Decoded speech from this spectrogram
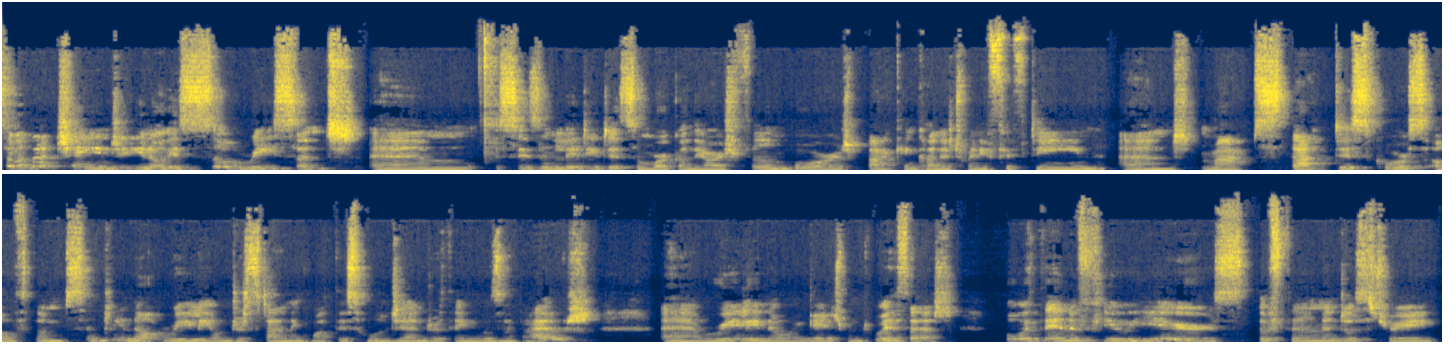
Some of that change, you know, is so recent. Um, Susan Liddy did some work on the Irish Film Board back in kind of 2015 and maps that discourse of them simply not really understanding what this whole gender thing was about, uh, really no engagement with it. But within a few years, the film industry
